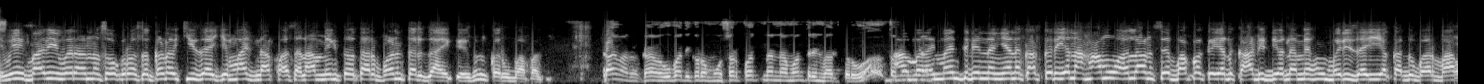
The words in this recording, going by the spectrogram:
વીસ બાવીસ વર્ષનો છોકરો તો ઘણો ખીજાય કે મારી નાખવા છે ને આમ મેં તો તાર ભણતર જાય કે શું કરું બાપા? કાંઈ વાંધો કાંઈ ઉપાધિ કરો હું સરપંચ ને મંત્રી ની વાત કરું હો. મંત્રી ને એને કાક કરી એના હામું હલાણ છે બાપા કે એને કાઢી દો ને અમે હું મરી જાય એકાદું બાર બાપ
